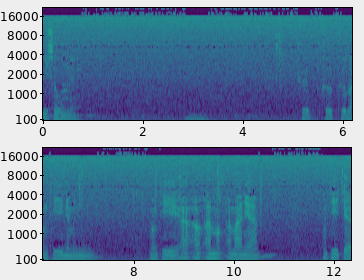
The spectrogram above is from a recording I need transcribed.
มีสูงนะคือคือคือบางทีเนี่ยมัน บางทีอาอาอาอามาเนี่ย บางทีเจอ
